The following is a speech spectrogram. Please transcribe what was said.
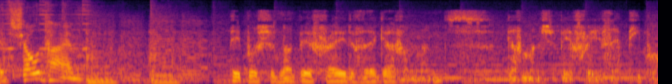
It's showtime. People should not be afraid of their governments. Governments should be afraid of their people.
